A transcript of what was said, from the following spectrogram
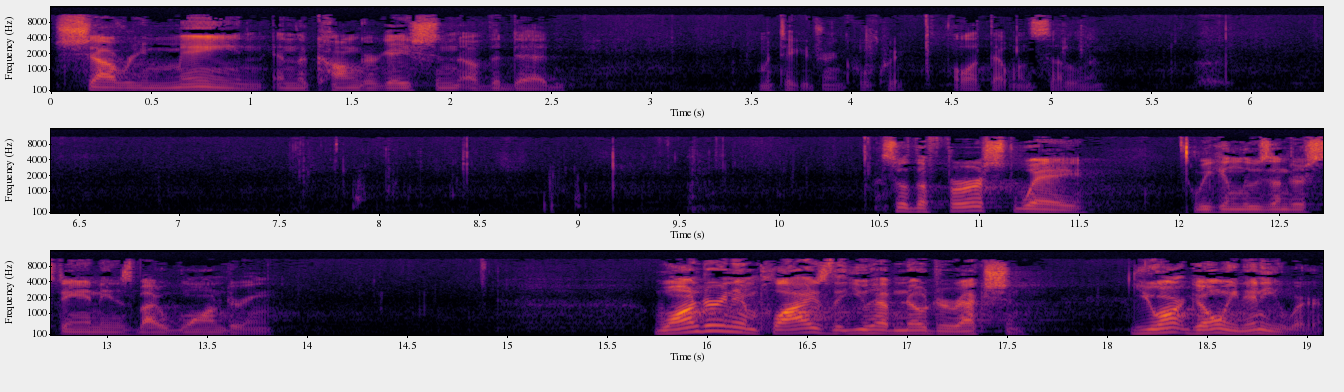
shall remain in the congregation of the dead. I'm going to take a drink real quick. I'll let that one settle in. So, the first way we can lose understanding is by wandering. Wandering implies that you have no direction. You aren't going anywhere.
